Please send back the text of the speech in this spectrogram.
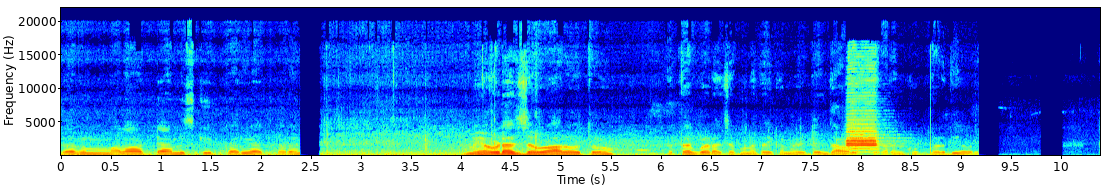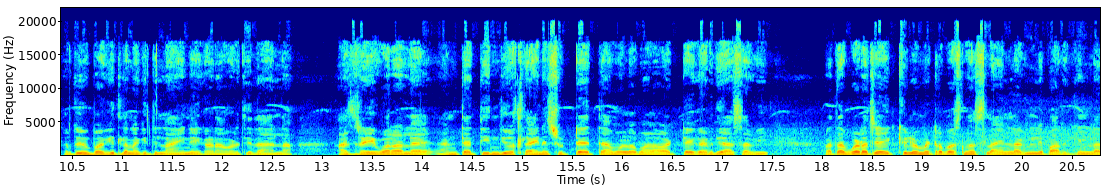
तर मला वाटतं आम्ही स्किप करूयात कारण मी एवढ्या जवळ आलो होतो. प्रतापगडाच्या पण आता इकडनं रिटर्न जावं लागतं कारण खूप गर्दी एवढी. तर तुम्ही बघितलं ना किती लाईन आहे गडावरती जायला. आज रविवार आला आहे आणि त्या तीन दिवस लाईनच सुट्ट्या आहेत. त्यामुळं मला वाटते गर्दी असावी. प्रतापगडाच्या एक किलोमीटरपासूनच लाईन लागलेली पार्किंगला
